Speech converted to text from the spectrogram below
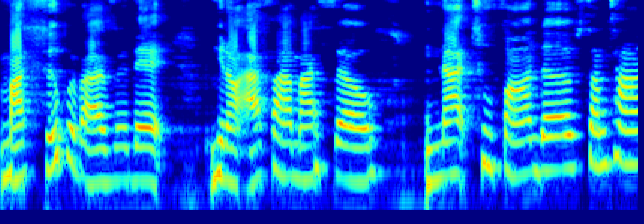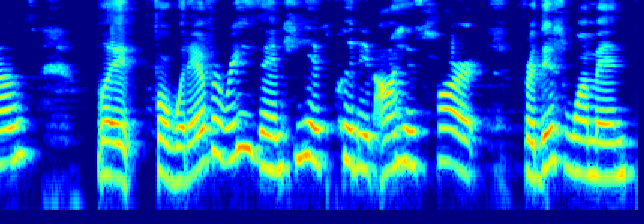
my supervisor that you know I find myself not too fond of sometimes but for whatever reason he has put it on his heart for this woman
